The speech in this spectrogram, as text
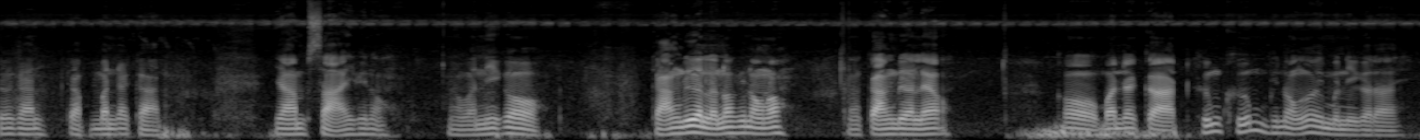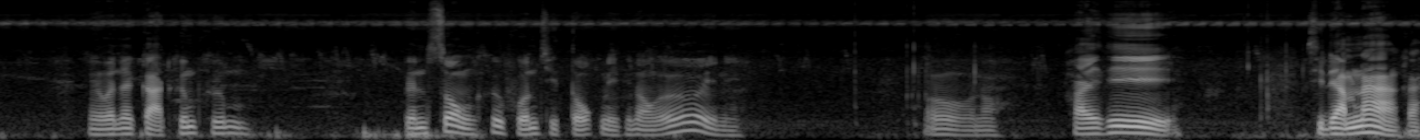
เจอกันกับบรรยากาศยามสายพี่น้องวันนี้ก็กลางเดือนแล้วเนาะพี่น้องเนาะกลางเดือนแล้ว ก็บรรยากาศครึ้มพี่น้องเอ้ยมือนี้ก็ได้บรรยากาศครึ้มเป็นส่งคือฝนสิตกนี่พี่น้องเอ้ยนี่โอ้เนาะใครที่สีดำหน้ากะ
